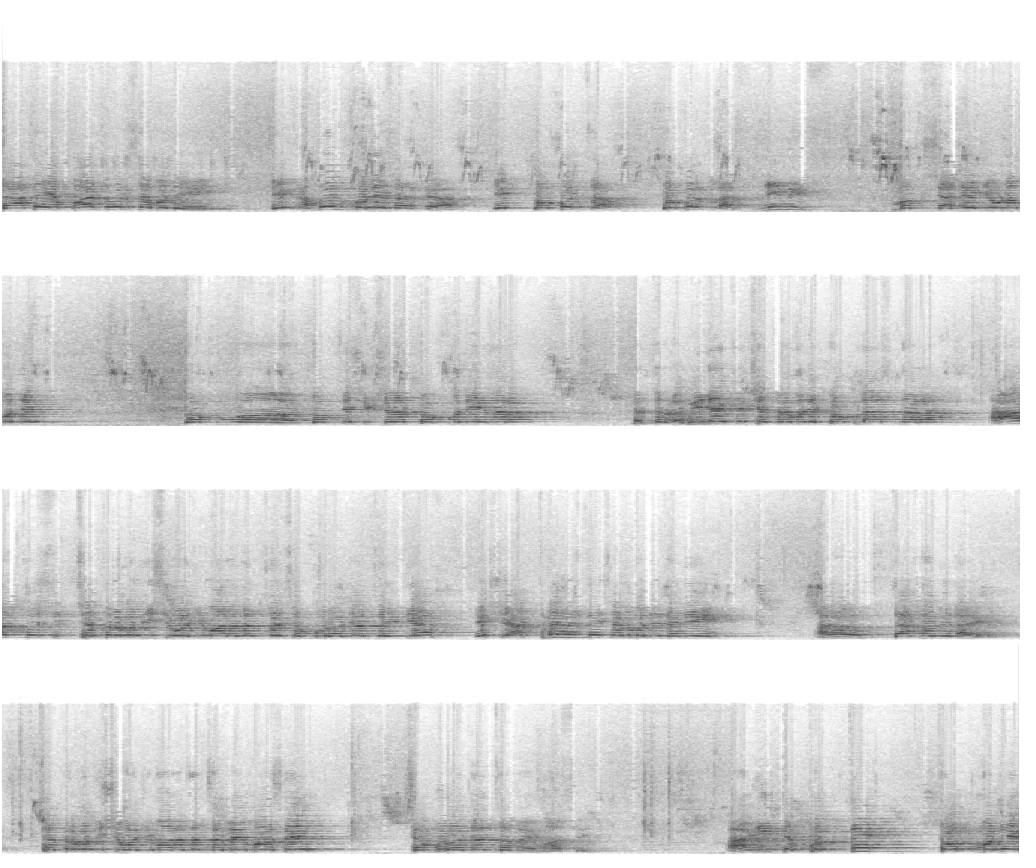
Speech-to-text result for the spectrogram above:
तर आता या पाच वर्षामध्ये एक अमोल खोल्यासारखा एक टॉपरचा टॉपर क्लास नियमित मग शालेय जीवनामध्ये टॉप टॉपच्या शिक्षणात टॉपमध्ये येणारा नंतर अभिनयाच्या क्षेत्रामध्ये टॉपला असणारा आज तो छत्रपती शिवाजी महाराजांचा शंभूराजांचा इतिहास एकशे अठ्ठावीस देशांमध्ये त्याने दाखवलेला आहे. छत्रपती शिवाजी महाराजांचा महिमा असेल शंभूराजांचा महिमा असेल. आणि त्या प्रत्येक टॉपमध्ये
